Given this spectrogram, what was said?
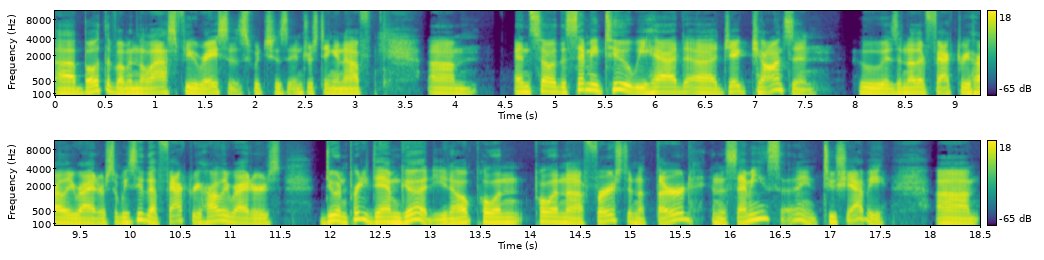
uh, both of them in the last few races, which is interesting enough. Um, and so the semi two, we had uh, Jake Johnson, who is another factory Harley rider. So we see the factory Harley riders doing pretty damn good, you know, pulling pulling a first and a third in the semis. I ain't too shabby. Um,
